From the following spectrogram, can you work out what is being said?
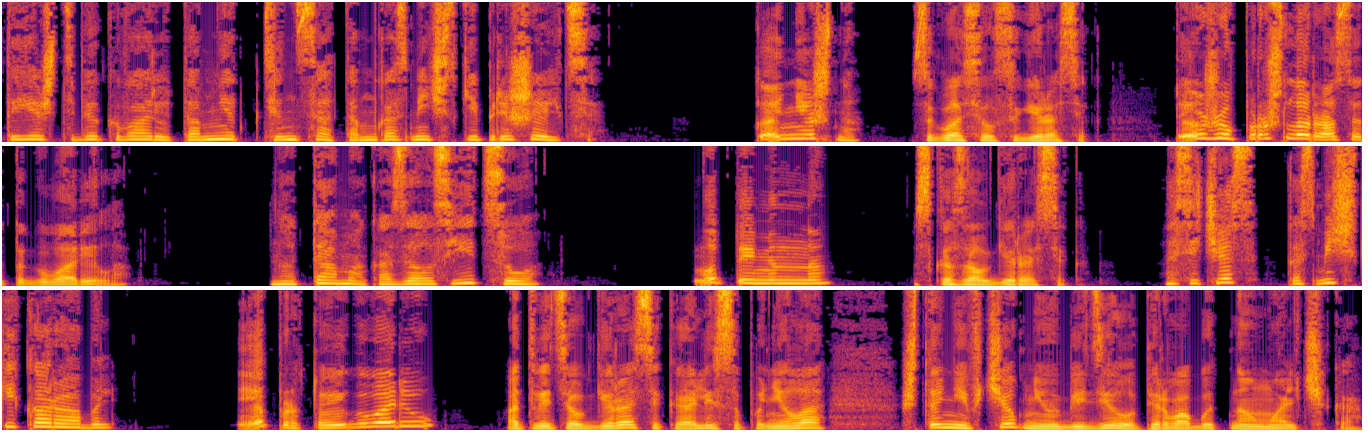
«Да я ж тебе говорю, там нет птенца, там космические пришельцы». «Конечно», — согласился Герасик. «Ты уже в прошлый раз это говорила». «Но там оказалось яйцо». «Вот именно», — сказал Герасик. А сейчас космический корабль». «Я про то и говорю», — ответил Герасик, и Алиса поняла, что ни в чем не убедила первобытного мальчика.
